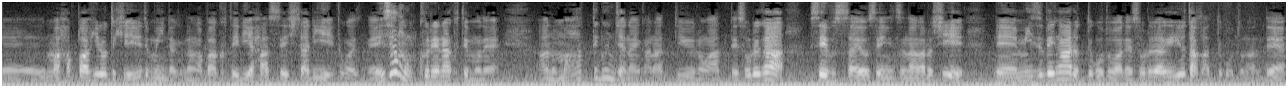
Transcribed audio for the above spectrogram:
えー、まあ、葉っぱを拾ってきて入れてもいいんだけど、なんかバクテリア発生したりとかですね、餌もくれなくてもね、あの、回ってくんじゃないかなっていうのがあって、それが生物多様性につながるし、で、水辺があるってことはね、それだけ豊かってことなんで、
